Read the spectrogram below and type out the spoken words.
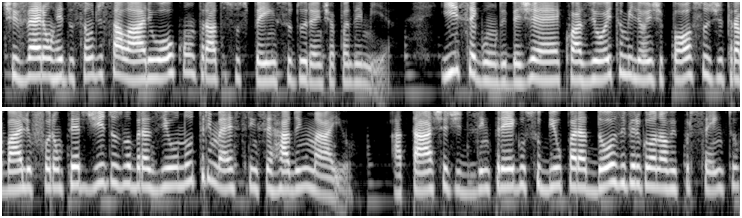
tiveram redução de salário ou contrato suspenso durante a pandemia. E, segundo o IBGE, quase 8 milhões de postos de trabalho foram perdidos no Brasil no trimestre encerrado em maio. A taxa de desemprego subiu para 12,9%,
